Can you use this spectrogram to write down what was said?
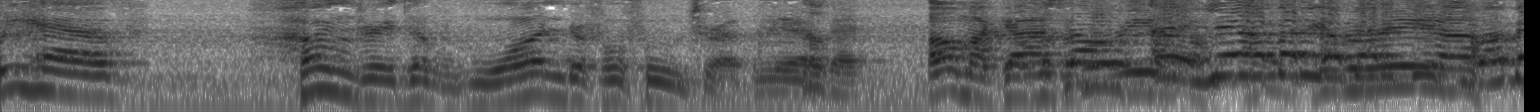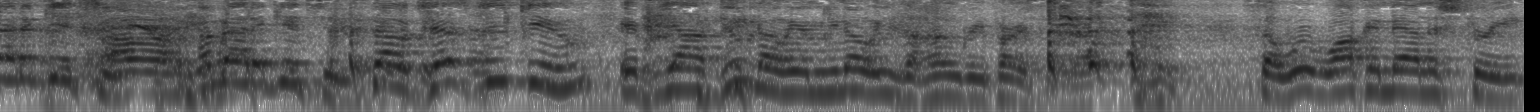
we have hundreds of wonderful food trucks. Yeah. Okay. Oh my God! So, hey, yeah, I'm about, to, I'm about to get you. I'm about to get you. I'm about to get you. So, just GQ, if y'all do know him, you know he's a hungry person. Right? so, we're walking down the street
